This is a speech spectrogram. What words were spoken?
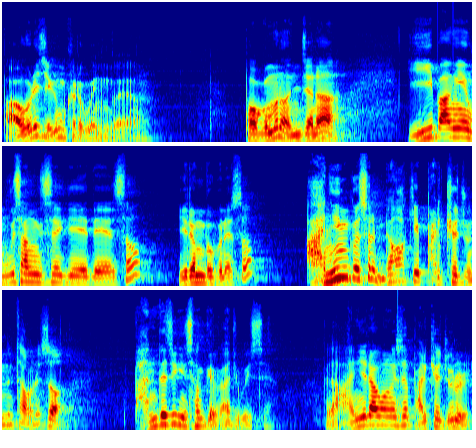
바울이 지금 그러고 있는 거예요. 복음은 언제나 이방의 우상 세계에 대해서 이런 부분에서 아닌 것을 명확히 밝혀주는 타원에서 반대적인 성격을 가지고 있어요. 그래서 아니라고 것을 밝혀줄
